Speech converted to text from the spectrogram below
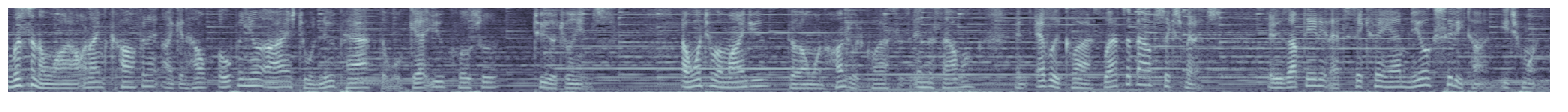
Listen a while, and I'm confident I can help open your eyes to a new path that will get you closer to your dreams. I want to remind you there are 100 classes in this album, and every class lasts about 6 minutes. It is updated at 6 a.m. New York City time each morning.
